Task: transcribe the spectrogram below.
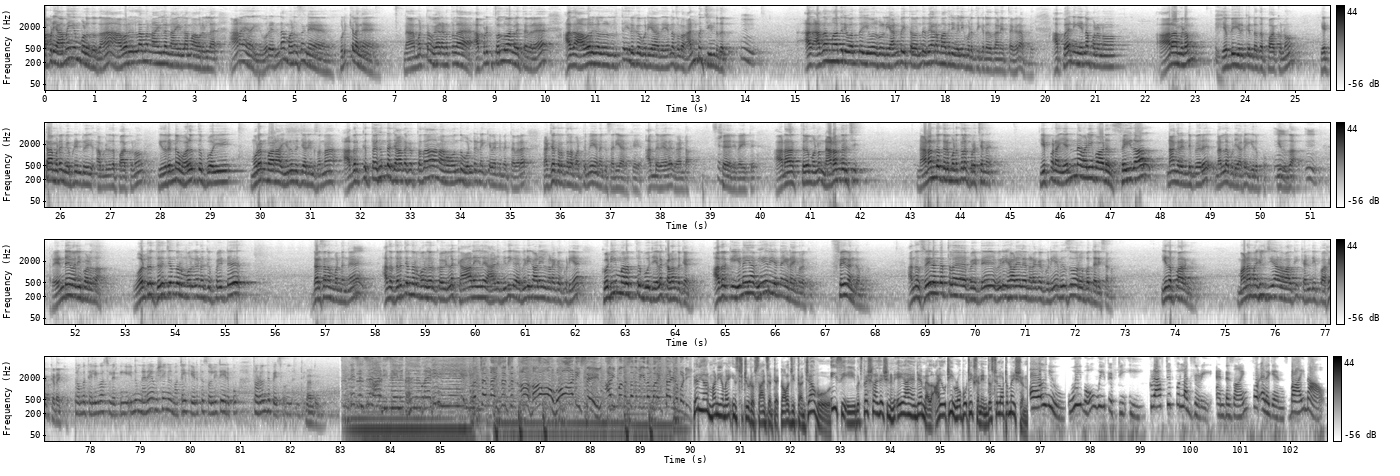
அப்படி அமையும் பொழுது தான் அவர் இல்லாமல் நான் இல்லை நான் இல்லாமல் அவர் இல்லை. ஆனால் இவர் என்ன மனுஷங்க? பிடிக்கலைங்க. நான் மட்டும் வேறு இடத்துல அப்படின்னு சொல்லுவாங்களே தவிர அது அவர்கள்ட்ட இருக்கக்கூடிய அது என்ன சொல்லுவாங்க? அன்பு சீண்டுதல். அது அதை மாதிரி வந்து இவர்களுடைய அன்பைத்தை வந்து வேறு மாதிரி வெளிப்படுத்திக்கிறது தானே தவிர அப்படி. அப்போ நீங்கள் என்ன பண்ணணும்? ஆறாம் இடம் எப்படி இருக்குன்றதை பார்க்கணும். எட்டாம் இடம் எப்படின்ற அப்படின்றத பார்க்கணும். இது ரெண்டும் வலுத்து போய் முரண்பாடாக இருந்துச்சு அப்படின்னு சொன்னால் அதற்கு தகுந்த ஜாதகத்தை தான் நாம் வந்து ஒன்றிணைக்க வேண்டுமே தவிர நட்சத்திரத்தில் மட்டுமே எனக்கு சரியாக இருக்குது அந்த வேலை வேண்டாம். சரி. ரைட்டு. ஆனால் திருமணம் நடந்துருச்சு. நடந்த திருமணத்தில் பிரச்சனை. இப்போ நான் என்ன வழிபாடு செய்தால் நாங்கள் ரெண்டு பேர் நல்லபடியாக இருப்போம். இதுதான். ரெண்டே வழிபாடு தான். ஒன்று திருச்செந்தூர் முருகனுக்கு போயிட்டு தரிசனம் பண்ணுங்க. அந்த திருச்செந்தூர் முருகர் கோவிலில் காலையில் விதி விடிகாலையில் நடக்கக்கூடிய கொடிமரத்து பூஜையில் கலந்துக்கங்க. அதற்கு இணையாக வேறு என்ன இடம் இருக்குது ஸ்ரீரங்கம். அந்த ஸ்ரீரங்கத்தில் போயிட்டு விடிகாலையில் நடக்கக்கூடிய விஸ்வரூப தரிசனம். இதை பாருங்க. மன மகிழ்ச்சியான வாழ்க்கை கண்டிப்பாக கிடைக்கும். ரொம்ப தெளிவா சொல்லியிருக்கீங்க. இன்னும் நிறைய விஷயங்கள் மக்களுக்கு எடுத்து சொல்லிட்டே இருப்போம். தொடர்ந்து பேசுவோம். நன்றி. நன்றி. Periyar Maniyamai Institute of Science and Technology, Tanjavur, ECE, with specialization in AI and ML, IoT, robotics, and industrial automation. All new Vivo V50e, crafted for luxury and designed for elegance. Buy now.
